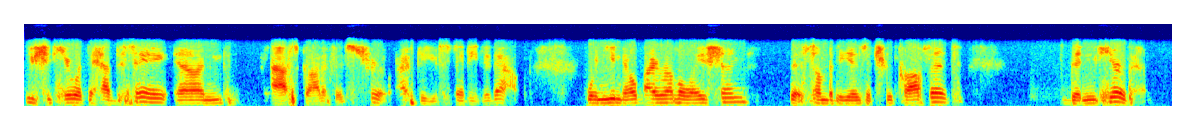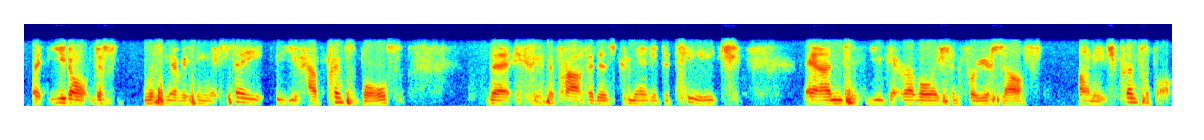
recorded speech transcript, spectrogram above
You should hear what they have to say and ask God if it's true after you've studied it out. When you know by revelation that somebody is a true prophet, then you hear them. But you don't just listen to everything they say. You have principles that the prophet is commanded to teach, and you get revelation for yourself on each principle.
